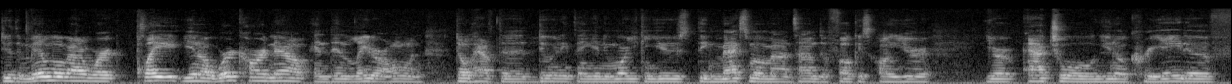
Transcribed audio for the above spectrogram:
Do the minimum amount of work play you know work hard now and then later on don't have to do anything anymore. You can use the maximum amount of time to focus on your your actual you know creative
